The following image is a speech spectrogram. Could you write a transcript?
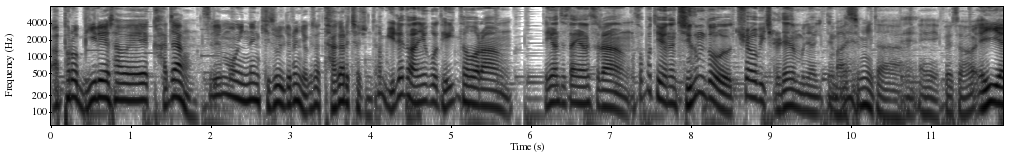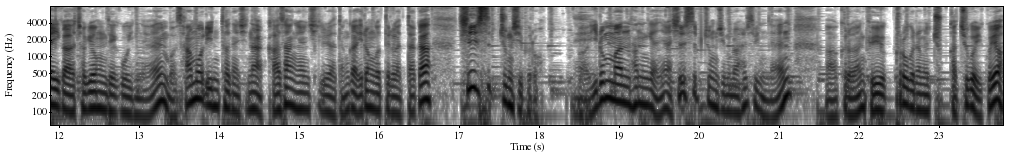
앞으로 미래 사회에 가장 쓸모 있는 기술들은 여기서 다 가르쳐 준다. 미래도 아니고 데이터랑 data science랑 소프트웨어는 지금도 취업이 잘 되는 분야이기 때문에 맞습니다. 네. 예, 그래서 AI가 적용되고 있는 뭐 사물 인터넷이나 가상 현실이라든가 이런 것들을 갖다가 실습 중심으로 네. 어, 이론만 하는 게 아니라 실습 중심으로 할 수 있는 어, 그런 교육 프로그램을 쭉 갖추고 있고요.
